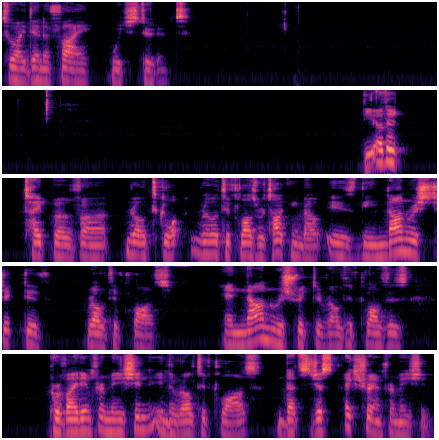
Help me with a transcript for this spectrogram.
to identify which student. The other type of uh, relative, relative clause we're talking about is the non-restrictive relative clause and non-restrictive relative clauses provide information in the relative clause that's just extra information.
